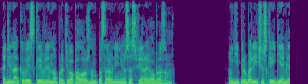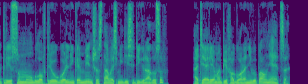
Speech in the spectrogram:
одинаково искривлено противоположным по сравнению со сферой образом. В гиперболической геометрии сумма углов треугольника меньше 180 градусов, а теорема Пифагора не выполняется.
